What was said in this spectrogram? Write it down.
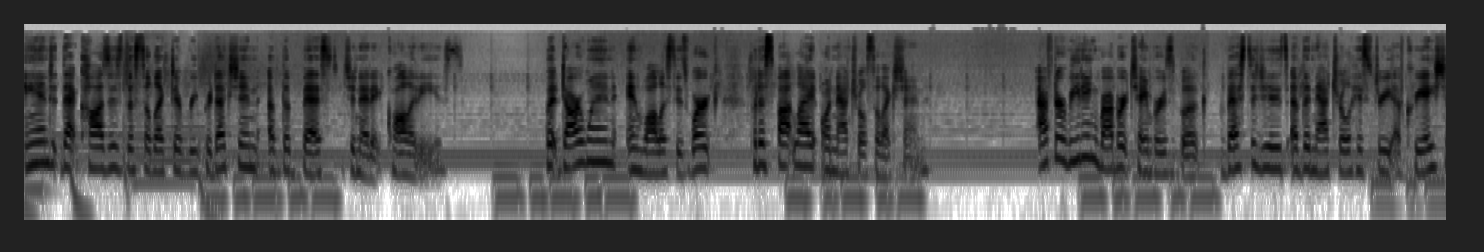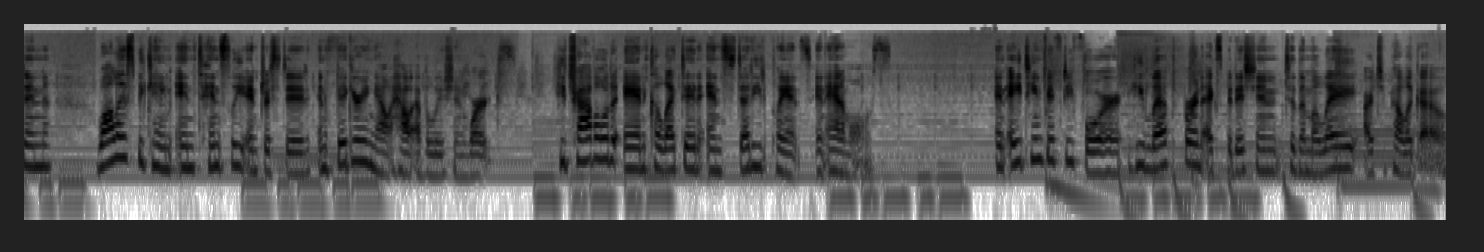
and that causes the selective reproduction of the best genetic qualities. But Darwin and Wallace's work put a spotlight on natural selection. After reading Robert Chambers' book, Vestiges of the Natural History of Creation, Wallace became intensely interested in figuring out how evolution works. He traveled and collected and studied plants and animals. In 1854, he left for an expedition to the Malay archipelago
